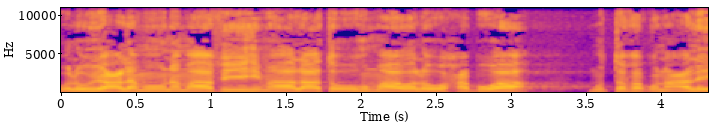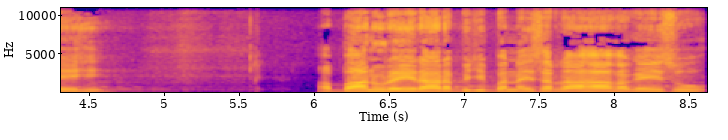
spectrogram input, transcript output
ولو يعلمون ما فيهما لأتوهما ولو حبوا. متفق عليه. أبان هريرة رب جبنا إسراها فقيسو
